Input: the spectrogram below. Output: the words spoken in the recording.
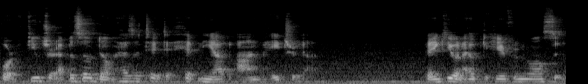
for a future episode, don't hesitate to hit me up on Patreon. Thank you, and I hope to hear from you all soon.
